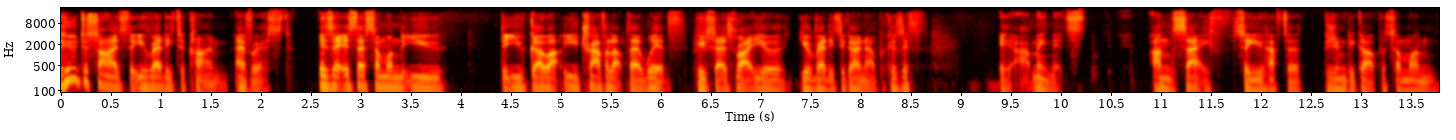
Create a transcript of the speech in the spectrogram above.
Who decides that you're ready to climb Everest? Is it is there someone that you that you go up you travel up there with who says right you're you're ready to go now? Because if I mean it's unsafe, so you have to presumably go up with someone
